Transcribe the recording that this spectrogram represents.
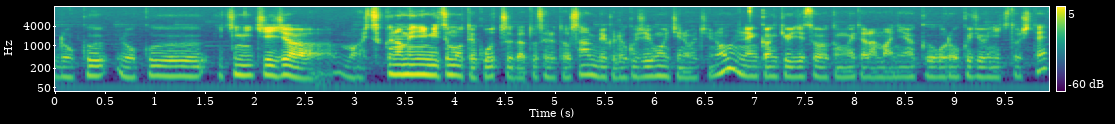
61日じゃあ、まあ、少なめに見積もって5通だとすると365日のうちの年間休日を考えたらまあ260日として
